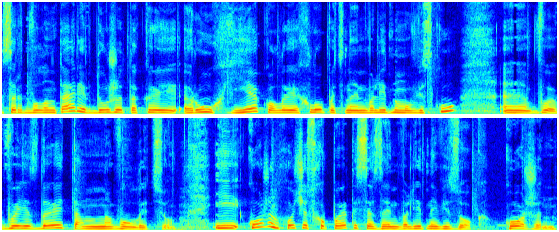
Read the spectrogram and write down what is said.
серед волонтерів дуже такий рух є, коли хлопець на інвалідному візку е, виїздить там на вулицю. І кожен хоче схопитися за інвалідний візок. Кожен.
